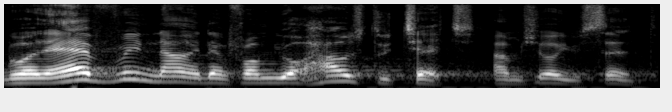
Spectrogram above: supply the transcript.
But every now and then, from your house to church, I'm sure you've sinned.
